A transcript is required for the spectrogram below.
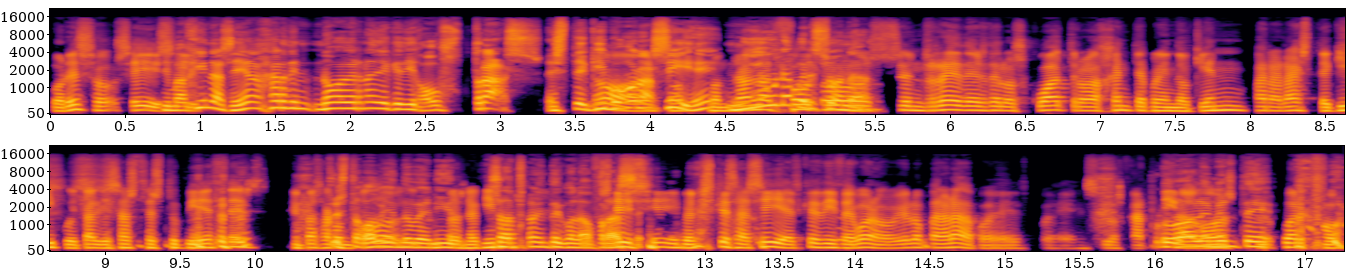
Por eso, sí. ¿Te imaginas? Si llega Harden, no va a haber nadie que diga, ostras, este equipo ahora sí, ¿eh? Ni una persona. en redes de los cuatro, la gente poniendo, ¿quién parará este equipo y tal? Y esas estupideces. ¿Qué pasa con todo? viendo venir. Exactamente con la frase. Sí, sí, pero es que es así, es que dice, bueno, ¿quién lo parará? Pues, pues los cartílagos Probablemente- del cuerpo.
